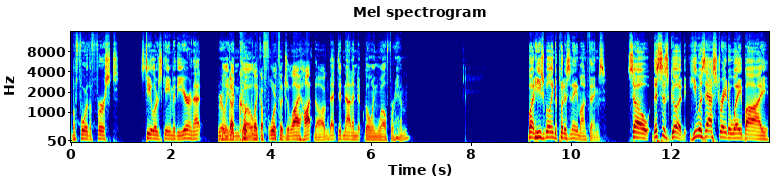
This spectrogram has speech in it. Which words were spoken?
before the first Steelers game of the year, and that really got didn't cooked go like a Fourth of July hot dog. That did not end up going well for him. But he's willing to put his name on things. So this is good. He was asked straight away by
